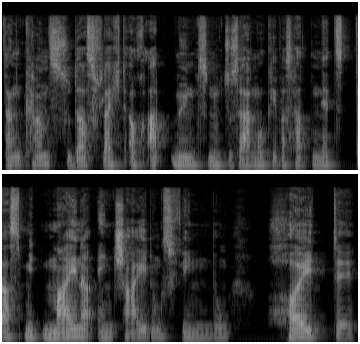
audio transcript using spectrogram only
dann kannst du das vielleicht auch abmünzen und zu sagen, okay, was hat denn jetzt das mit meiner Entscheidungsfindung heute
